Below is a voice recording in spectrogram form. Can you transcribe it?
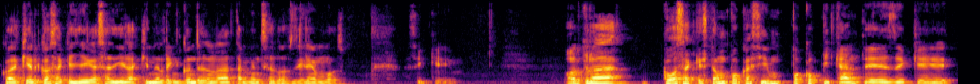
cualquier cosa que llegue a salir aquí en el Rincón de la Nada también se los diremos, así que... Otra cosa que está un poco así, un poco picante es de que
